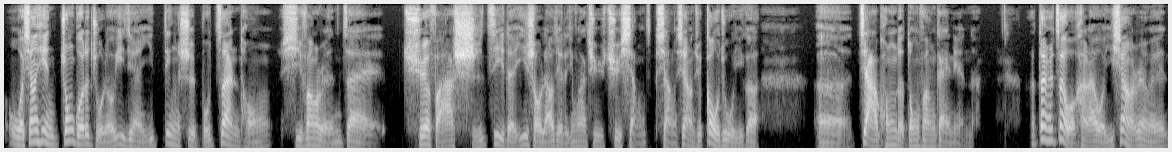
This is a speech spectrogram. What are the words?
我相信中国的主流意见一定是不赞同西方人在缺乏实际的一手了解的情况下去去想想象去构筑一个呃架空的东方概念的。但是在我看来，我一向认为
